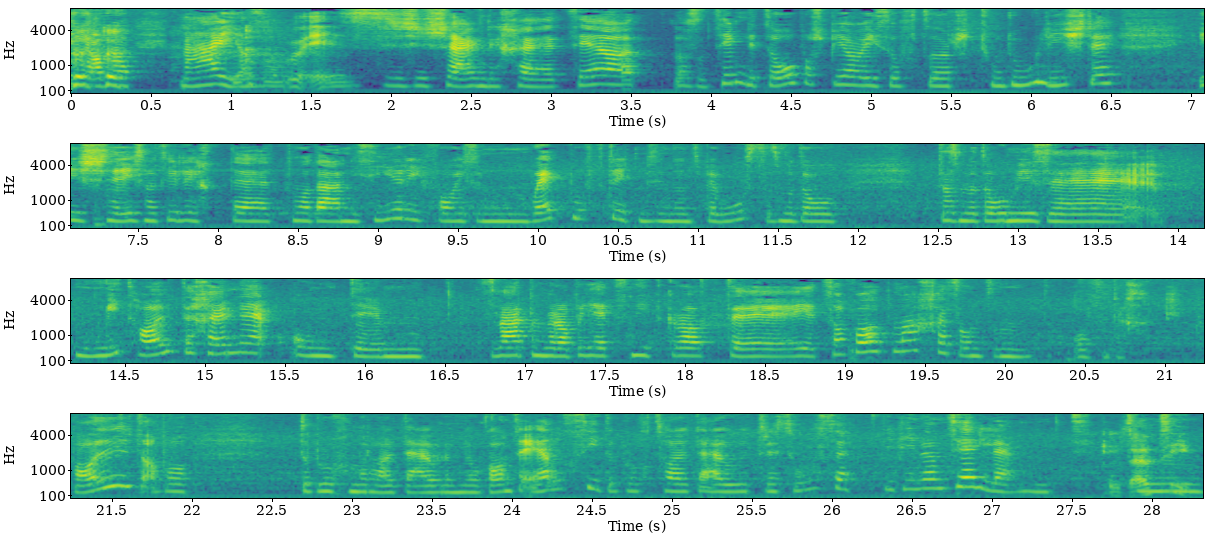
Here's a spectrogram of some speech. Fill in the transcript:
will, aber nein, also es ist eigentlich äh, sehr, also ziemlich oberst bei uns auf der To-Do-Liste ist, ist natürlich die, die Modernisierung von unserem Webauftritt. Wir sind uns bewusst, dass wir da dass wir da müssen mithalten können und ähm, das werden wir aber jetzt nicht gerade äh, jetzt sofort machen, sondern hoffentlich bald, aber da brauchen wir halt auch, wenn wir ganz ehrlich sind, da braucht es halt auch die Ressourcen, die finanziellen und, und auch Zeit.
